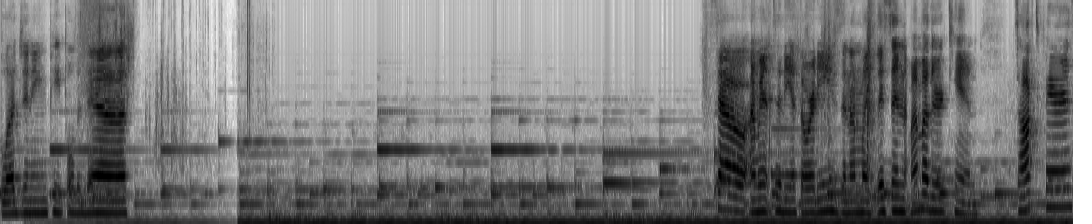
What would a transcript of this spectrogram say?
bludgeoning people to death. So I went to the authorities and I'm like, listen, my mother can talk to Paris,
